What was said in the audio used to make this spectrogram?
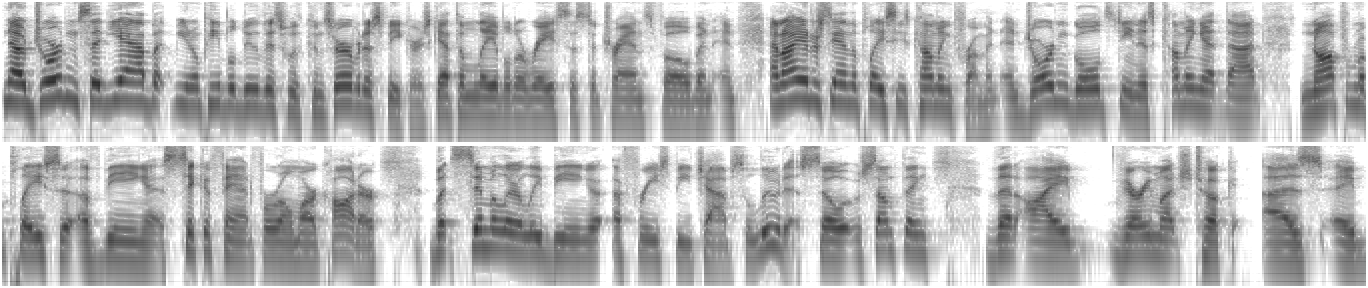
Now, Jordan said, yeah, but you know, people do this with conservative speakers, get them labeled a racist, a transphobe, and and and I understand the place he's coming from. And, and Jordan Goldstein is coming at that not from a place of being a sycophant for Omar Khadr, but similarly being a, a free speech absolutist. So it was something that I very much took as a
